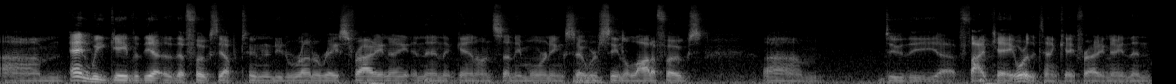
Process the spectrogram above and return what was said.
Um, and we gave the the folks the opportunity to run a race Friday night and then again on Sunday morning. So we're seeing a lot of folks um, do the uh, 5K or the 10K Friday night, and then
